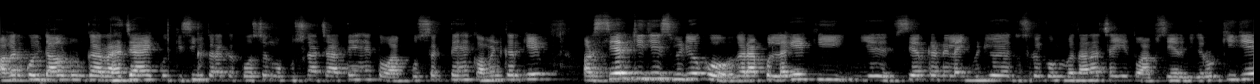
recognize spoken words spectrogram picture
अगर कोई डाउट उनका रह जाए, कोई किसी भी तरह का क्वेश्चन वो पूछना चाहते हैं तो आप पूछ सकते हैं कमेंट करके। और शेयर कीजिए इस वीडियो को। अगर आपको लगे कि ये शेयर करने लायक वीडियो है दूसरे को भी बताना चाहिए तो आप शेयर भी ज़रूर कीजिए।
